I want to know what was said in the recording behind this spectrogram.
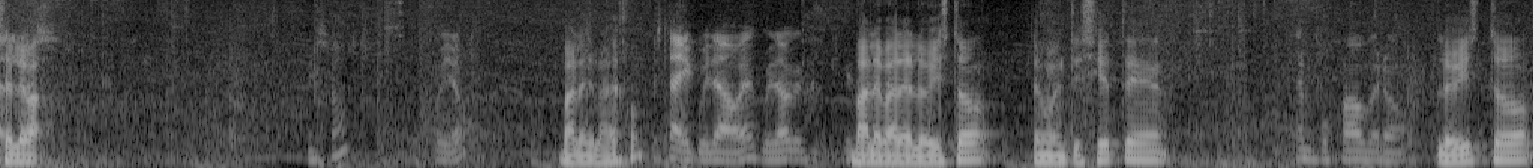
Se le va. ¿Eso? ¿Voy yo? Vale, la dejo. Está ahí, cuidado, eh. Cuidado que. que- Vale, vale, lo he visto. Tengo 27. He empujado, pero. Lo he visto.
